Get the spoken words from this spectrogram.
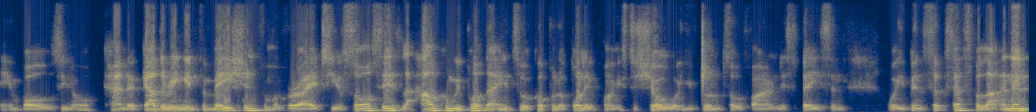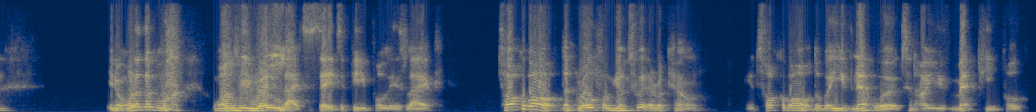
it involves, you know, kind of gathering information from a variety of sources. Like, how can we put that into a couple of bullet points to show what you've done so far in this space and what you've been successful at? And then, you know, one of the ones we really like to say to people is like, talk about the growth of your Twitter account you talk about the way you've networked and how you've met people.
